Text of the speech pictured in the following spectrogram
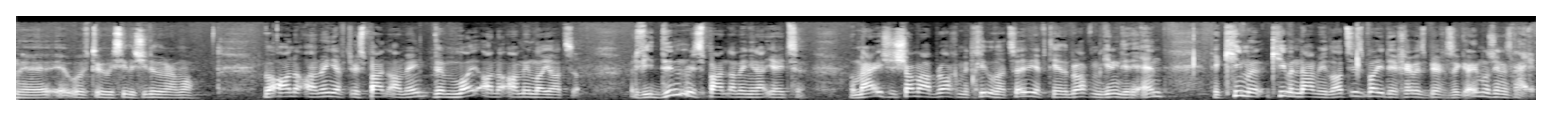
Uh, after we see the the Ramah. V'ana amen, you have to respond amen. V'mloi ana amen la yatsa. But if you didn't respond amen, you're not yatsa. U'mari sheshama abrach mitchil v'atzoy, you have to hear the brach from beginning to the end. V'kiva nami latzis by the cheves berches ha'goyim l'shen chayiv.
